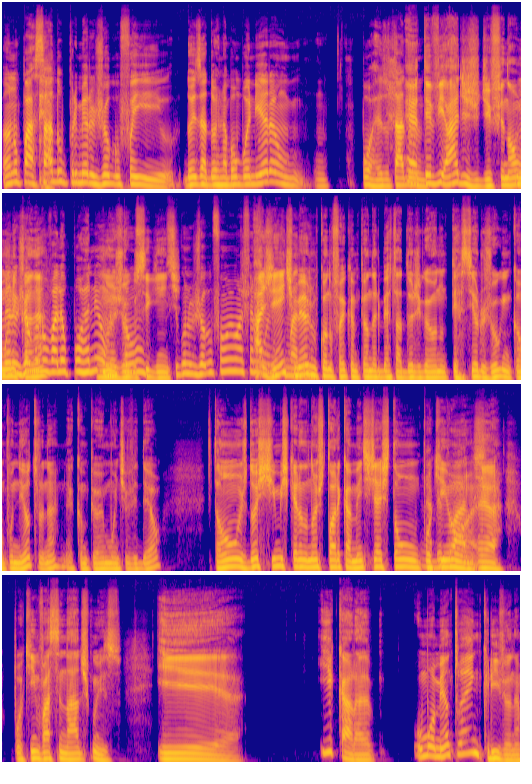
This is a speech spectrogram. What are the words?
ano passado o primeiro jogo foi 2 a 2 na Bomboneira, um, um porra, resultado. É, teve ardes de final primeiro única, jogo né? não valeu porra nenhuma. No então, jogo seguinte. O segundo jogo foi uma final A gente Madrid. mesmo, quando foi campeão da Libertadores, ganhou no terceiro jogo em campo neutro, né? É campeão em Montevidéu. Então, os dois times, querendo ou não, historicamente, já estão um pouquinho, é, um pouquinho vacinados com isso. E, e, cara, o momento é incrível, né?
